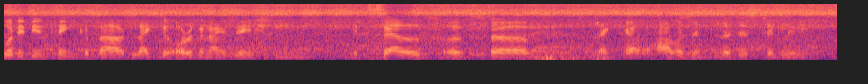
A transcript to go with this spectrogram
What did you think about like the organization itself of um, like uh, how was it logistically?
